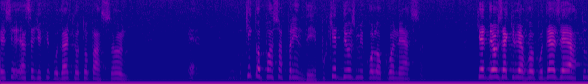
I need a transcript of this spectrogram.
esse, essa dificuldade que eu estou passando, é, o que, que eu posso aprender? Por que Deus me colocou nessa? Porque Deus é que levou para o deserto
